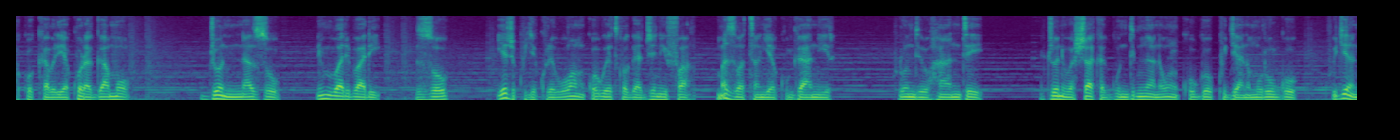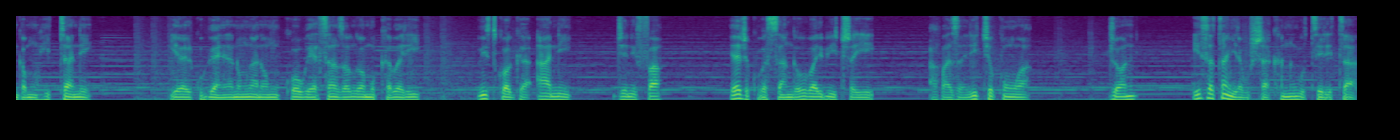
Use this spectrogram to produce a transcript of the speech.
Ako kabari yakoragamo. John na zo nibo bari bari. Zo yaje kujya kureba wa mukobwa witwaga jennifer maze batangira kuganira. Ku rundi ruhande john washakaga undi mwana w'umukobwa wo kujyana mu rugo kugira ngo amuhitane. Yari ari kuganira n'umwana w'umukobwa yasanze aho ngaho mu kabari witwaga ani jennifer yaje kubasanga aho bari bicaye abazanira icyo kunywa. John yahise atangira gushaka no gutereta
